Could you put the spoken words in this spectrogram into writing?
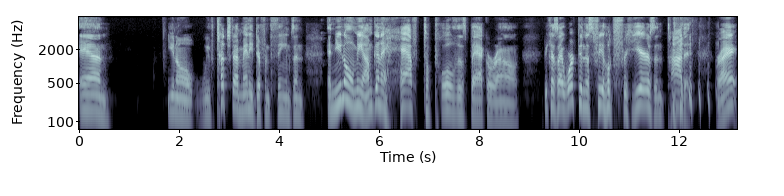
and you know we've touched on many different themes, and and you know me, I'm gonna have to pull this back around because I worked in this field for years and taught it, right?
